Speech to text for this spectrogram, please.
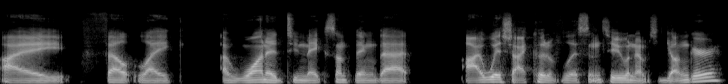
I felt like I wanted to make something that I wish I could have listened to when I was younger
